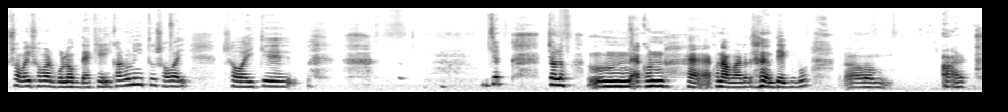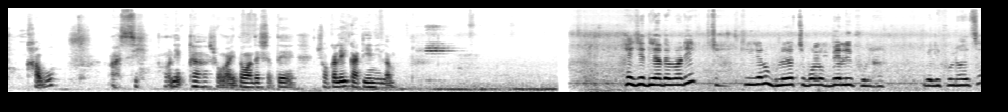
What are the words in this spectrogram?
সবাই সবার ব্লগ দেখে, এই কারণেই তো সবাই, সবাইকে যাক চলো এখন হ্যাঁ এখন আবার দেখব আর খাব। আসছি অনেকটা সময় তোমাদের সাথে সকালেই কাটিয়ে নিলাম। এই যে দিয়াদের বাড়ি কি যেন ভুলে যাচ্ছে বলো বেলি ফুল হ্যাঁ বেলি ফুল হয়েছে।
